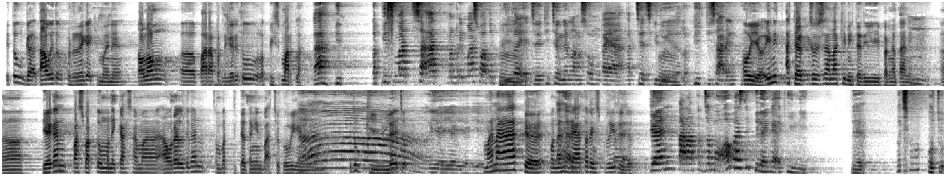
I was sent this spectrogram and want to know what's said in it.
itu nggak tahu itu sebenarnya kayak gimana tolong eh, para pendengar itu lebih smart lah Ah, gitu. Lebih smart saat menerima suatu berita Hmm. ya jadi jangan langsung kayak ngejudge gitu ya lebih disaring Oh iya, ini ada kesusahan lagi nih dari Bang Atta nih. Hmm. Eh, dia kan pas waktu menikah sama Aurel itu kan sempat didatengin Pak Jokowi kan. itu gila, Cuk. Ah, iya iya iya iya Mana ada konten kreator yang seperti itu, Cuk? dan para pencemooh pasti bilang kayak gini ya wes cuk kok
